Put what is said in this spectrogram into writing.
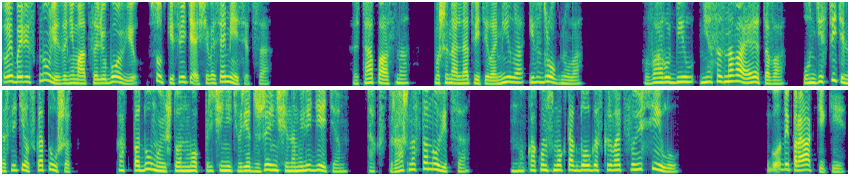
Вы бы рискнули заниматься любовью в сутки светящегося месяца. Это опасно, машинально ответила Мила и вздрогнула. Вар убил, не осознавая этого. Он действительно слетел с катушек. Как подумаю, что он мог причинить вред женщинам или детям, так страшно становится. Но как он смог так долго скрывать свою силу? Годы практики,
